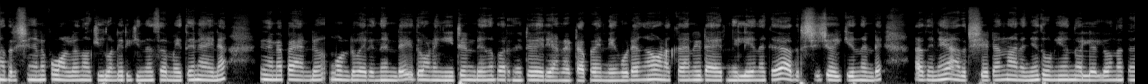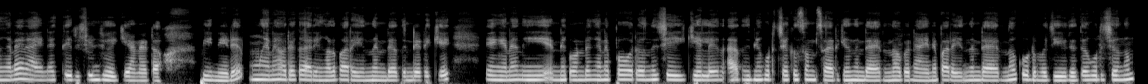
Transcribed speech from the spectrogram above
ആദർശ് ഇങ്ങനെ ഫോണിൽ നോക്കിക്കൊണ്ടിരിക്കുന്ന സമയത്ത് നയന ഇങ്ങനെ പാന്റ് കൊണ്ടുവരുന്നുണ്ട്. ഇത് ഉണങ്ങിയിട്ടുണ്ട് എന്ന് പറഞ്ഞിട്ട് വരികയാണ് കേട്ടോ. അപ്പോൾ എന്നെയും കൂടെ അങ്ങ് ഉണക്കാനിടായിരുന്നില്ലേ എന്നൊക്കെ അദൃശ്യ ചോദിക്കുന്നുണ്ട്. അതിന് ആദർശയുടെ നനഞ്ഞ തുണിയൊന്നുമല്ലല്ലോ എന്നൊക്കെ അങ്ങനെ നയന തിരിച്ചും ചോദിക്കുകയാണ് കേട്ടോ. പിന്നീട് ഇങ്ങനെ ഓരോ കാര്യങ്ങൾ പറയുന്നുണ്ട്. അതിന്റെ ഇടയ്ക്ക് എങ്ങനെ നീ എന്നെ കൊണ്ട് ഇങ്ങനെ ഇപ്പോൾ ഓരോന്ന് ചെയ്യിക്കല്ലേ അതിനെ കുറിച്ചൊക്കെ സംസാരിക്കുന്നുണ്ടായിരുന്നു. അപ്പോൾ നയന പറയുന്നുണ്ടായിരുന്നു കുടുംബജീവിതത്തെ കുറിച്ചൊന്നും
